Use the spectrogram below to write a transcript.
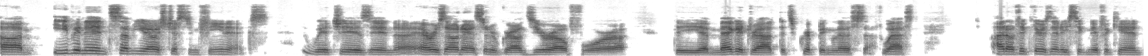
Um, even in some, you know, it's just in Phoenix, which is in uh, Arizona, sort of ground zero for uh, the uh, mega drought that's gripping the Southwest I don't think there's any significant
